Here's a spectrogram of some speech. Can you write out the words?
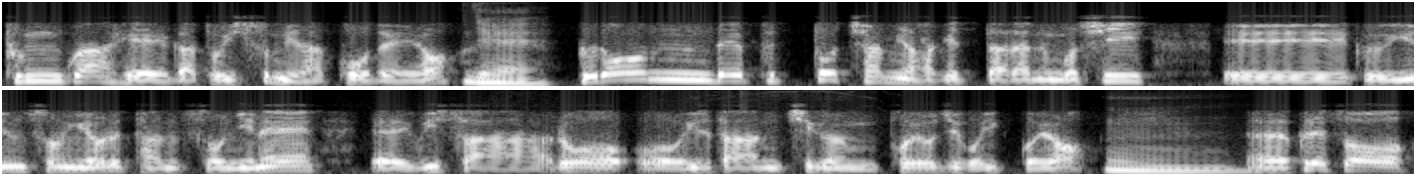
분과해가 더 있습니다 코드에요. 예. 그런 데부터 참여하겠다라는 것이 에, 그 윤석열 단선인의 에, 위사로 어, 일단 지금 보여지고 있고요. 음. 에, 그래서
